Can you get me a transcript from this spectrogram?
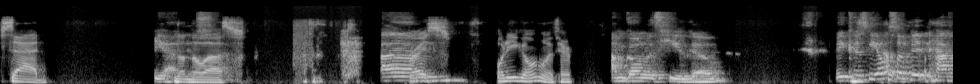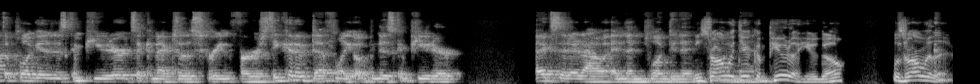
sad Yeah. nonetheless. Um, Bryce, what are you going with here? I'm going with Hugo. Because he also didn't have to plug in his computer to connect to the screen first. He could have definitely opened his computer, exited out, and then plugged it in. What's wrong with your computer, Hugo? What's wrong with it?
